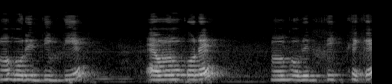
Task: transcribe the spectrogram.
মুহুরির দিক দিয়ে। এমন করে মুহুরির দিক থেকে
